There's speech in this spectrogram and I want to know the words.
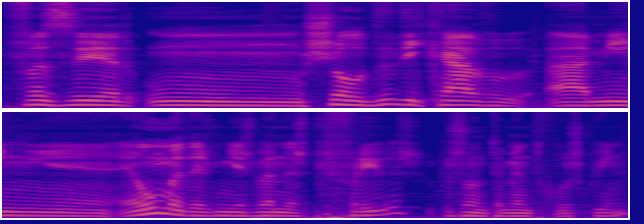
fazer um show dedicado à minha, a uma das minhas bandas preferidas, juntamente com os Queen.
